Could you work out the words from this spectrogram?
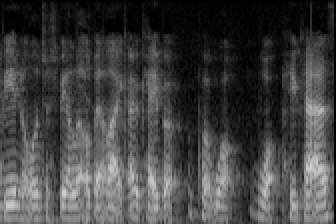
tribunal just be a little bit like okay but but what what who cares?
